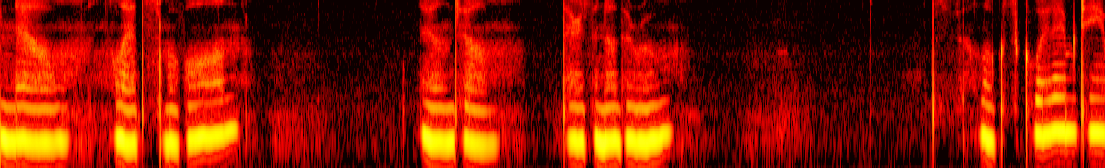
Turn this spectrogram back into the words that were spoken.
Now let's move on, and um, there's another room. It looks quite empty.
